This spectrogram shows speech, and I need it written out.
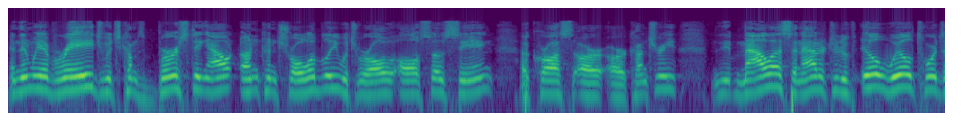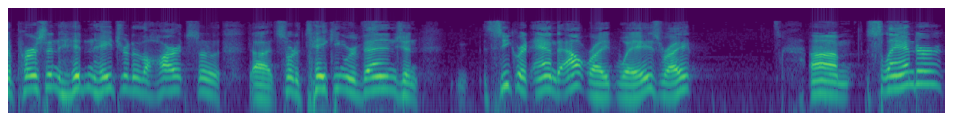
And then we have rage, which comes bursting out uncontrollably, which we're all also seeing across our, our country. The malice, an attitude of ill will towards a person, hidden hatred of the heart, sort of, uh, sort of taking revenge in secret and outright ways, right? Um, slander,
